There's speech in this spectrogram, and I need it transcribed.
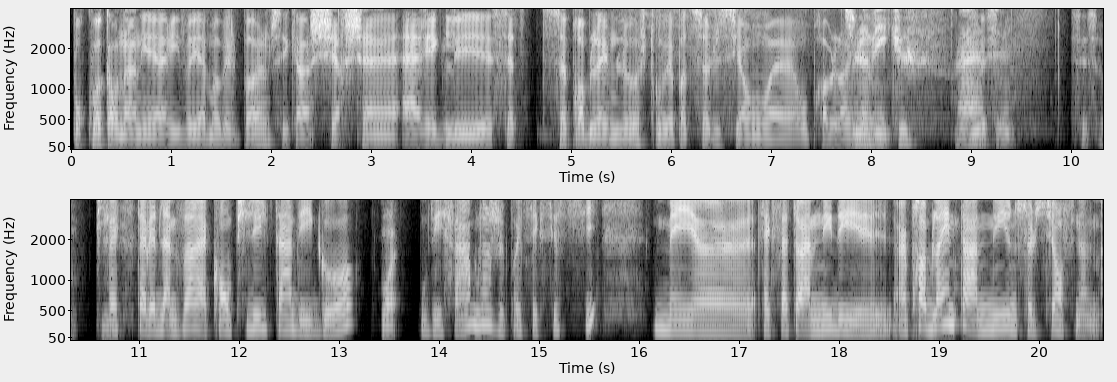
pourquoi qu'on en est arrivé à Mobile Punch, c'est qu'en cherchant à régler cette- ce problème-là, je trouvais pas de solution euh, au problème. Tu l'as vécu. Hein? C'est ça. Puis, Fait que tu avais de la misère à compiler le temps des gars. Ouais. ou des femmes, là, je ne veux pas être sexiste ici. Mais euh, fait que ça t'a amené des. Un problème t'a amené une solution finalement.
